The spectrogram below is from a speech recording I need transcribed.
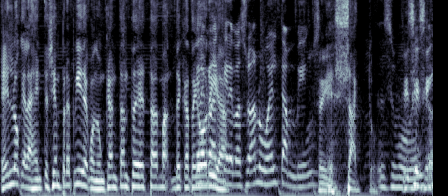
Es lo que la gente siempre pide cuando un cantante de esta de Que le, categoría. que le pasó a Noel también. Sí. Exacto. En su momento. sí, sí. Sí,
